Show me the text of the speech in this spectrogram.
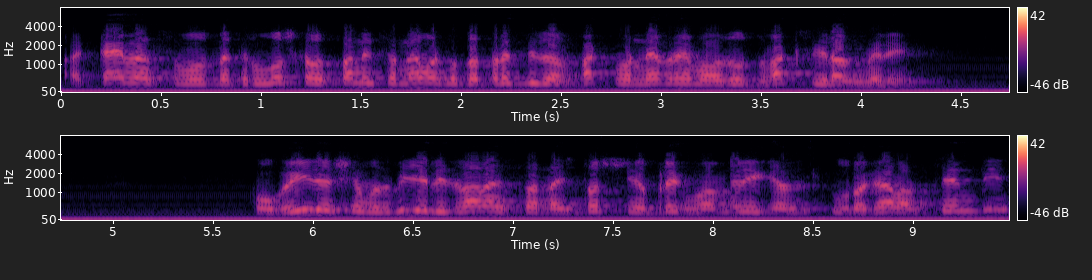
А кај нас во метеоролошка станица не може да предвида вакво невреме од вакви размери кога идеше во 2012 на источниот брег во Америка ураганот Сенди,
